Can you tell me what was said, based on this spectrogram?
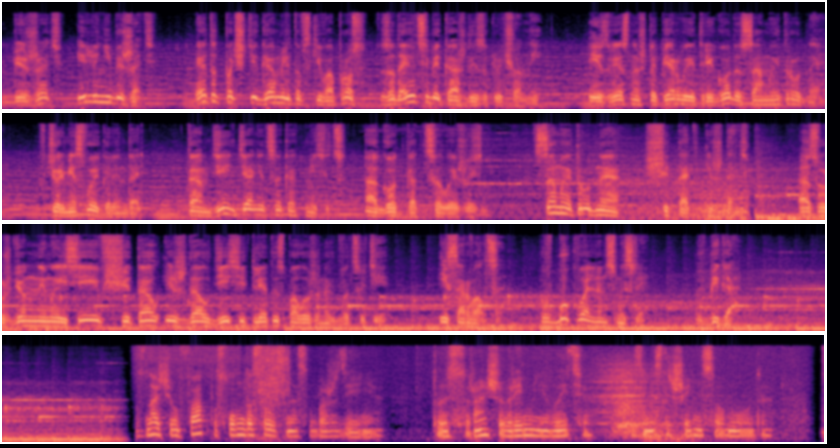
Бежать или не бежать? Этот почти гамлетовский вопрос задает себе каждый заключенный. И известно, что первые три года самые трудные. В тюрьме свой календарь. Там день тянется как месяц, а год как целая жизнь. Самое трудное – считать и ждать. Осужденный Моисеев считал и ждал 10 лет из положенных 20. И сорвался. В буквальном смысле. В бега. Значим факт условно-досрочное освобождение. То есть раньше времени выйти из мест лишения свободы.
